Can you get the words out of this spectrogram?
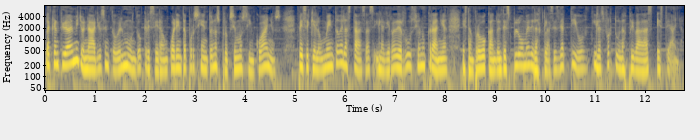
La cantidad de millonarios en todo el mundo crecerá un 40% en los próximos cinco años, pese que el aumento de las tasas y la guerra de Rusia en Ucrania están provocando el desplome de las clases de activos y las fortunas privadas este año.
